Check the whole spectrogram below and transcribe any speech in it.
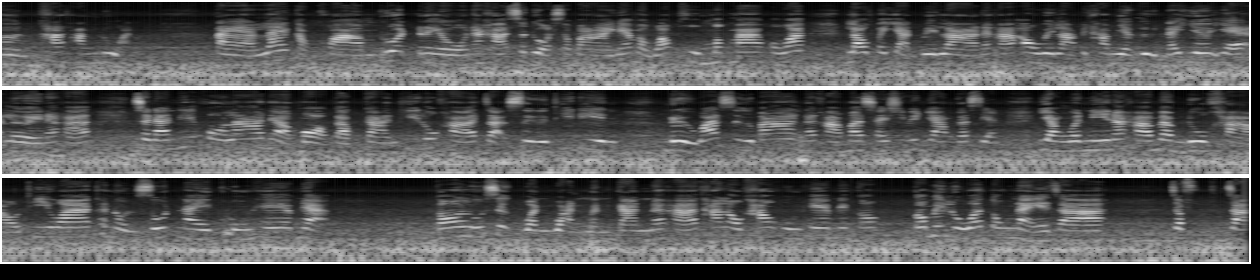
เงินค่าทางด่วน แลกกับความรวดเร็วนะคะ สะดวกสบายเนี่ยแบบว่าคุ้มมากๆ เพราะว่าเราประหยัดเวลานะคะ เอาเวลาไปทำอย่างอื่นได้เยอะแยะเลยนะคะ ฉะนั้นที่โคราชเนี่ยเหมาะกับการที่ลูกค้าจะซื้อที่ดิน หรือว่าซื้อบ้านนะคะ มาใช้ชีวิตยามเกษียณอย่างวันนี้นะคะ แบบดูข่าวที่ว่าถนนซุดในกรุงเทพเนี่ยก็รู้สึกหวั่นๆเหมือนกันนะคะ ถ้าเราเข้ากรุงเทพเนี่ยก็ก็ไม่รู้ว่าตรงไหนจะจะจะ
